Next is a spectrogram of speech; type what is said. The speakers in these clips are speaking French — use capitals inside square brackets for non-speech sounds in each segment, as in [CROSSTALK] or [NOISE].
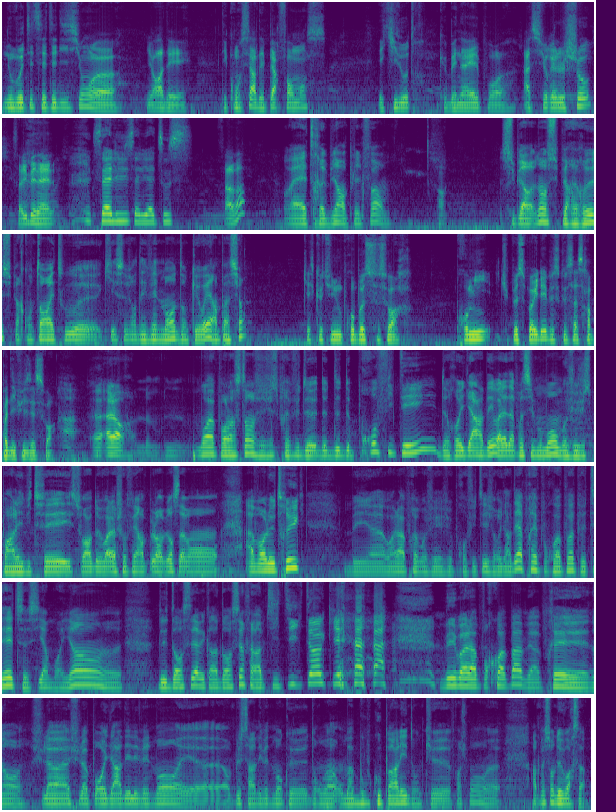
Nouveauté de cette édition, euh, il y aura des, des concerts, des performances. Et qui d'autre que Benaël pour euh, assurer le show? Salut Benaël [LAUGHS] Salut, salut à tous. Ça va? Ouais, très bien, en pleine forme. Super, non, super heureux, super content et tout, euh, qui est ce genre d'événement, donc ouais, impatient. Qu'est-ce que tu nous proposes ce soir? Promis, tu peux spoiler parce que ça sera pas diffusé ce soir. Euh, alors, moi pour l'instant, j'ai juste prévu de, de, de, de profiter, de regarder, voilà, d'apprécier le moment. Moi, je vais juste parler vite fait, histoire de voilà chauffer un peu l'ambiance avant, avant le truc. Mais euh, voilà, après, moi, je vais, je vais profiter, je vais regarder. Après, pourquoi pas, peut-être, s'il y a moyen euh, de danser avec un danseur, faire un petit TikTok. [LAUGHS] mais voilà, pourquoi pas. Mais après, non, je suis là, je suis là pour regarder l'événement. Et euh, en plus, c'est un événement que dont on m'a- beaucoup parlé. Donc, euh, franchement, euh, impatient de voir ça.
